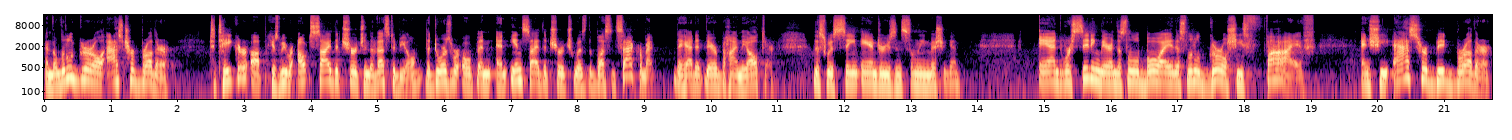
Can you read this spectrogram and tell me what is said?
and the little girl asked her brother to take her up because we were outside the church in the vestibule. The doors were open, and inside the church was the Blessed Sacrament. They had it there behind the altar. This was St. Andrews in Saline, Michigan. And we're sitting there, and this little boy, this little girl, she's five, and she asks her big brother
